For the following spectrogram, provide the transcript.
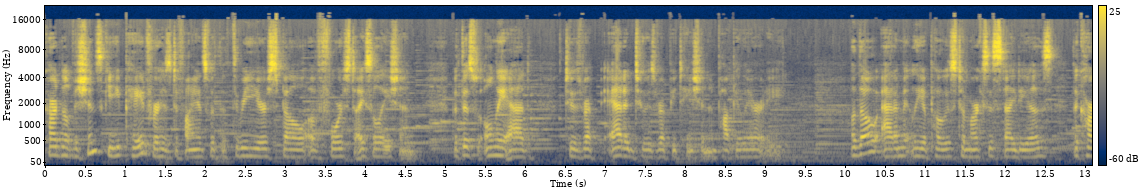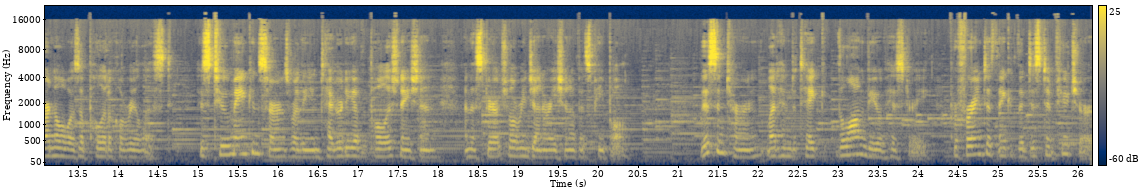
Cardinal Wyszynski paid for his defiance with a three year spell of forced isolation, but this only add to rep- added to his reputation and popularity. Although adamantly opposed to Marxist ideas, the cardinal was a political realist. His two main concerns were the integrity of the Polish nation and the spiritual regeneration of its people. This, in turn, led him to take the long view of history, preferring to think of the distant future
